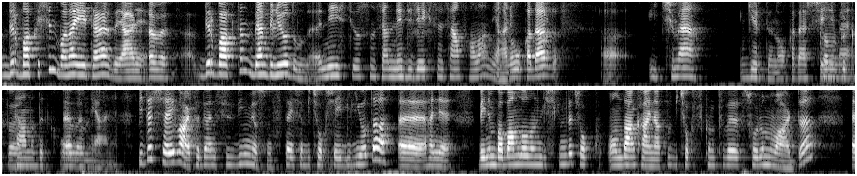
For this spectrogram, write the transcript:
bir bakışın bana yeterdi yani. Evet. Bir baktın ben biliyordum e, ne istiyorsun sen ne diyeceksin sen falan yani o kadar e, içime girdin o kadar şeyime Tanıdık böyle. tanıdık oldun Evet. yani. Bir de şey var tabii hani siz bilmiyorsunuz. Stacia birçok şey biliyor da e, hani benim babamla olan ilişkimde çok ondan kaynaklı birçok sıkıntı ve sorun vardı. E,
